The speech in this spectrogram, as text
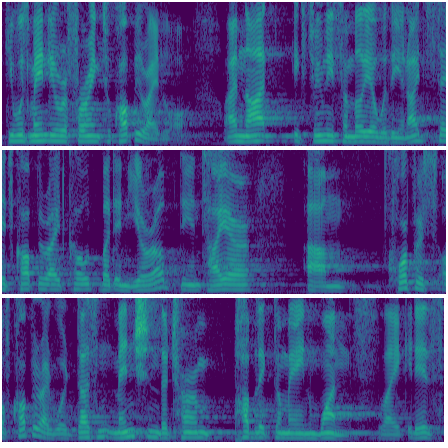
he was mainly referring to copyright law. I'm not extremely familiar with the United States copyright code, but in Europe, the entire um, corpus of copyright word doesn't mention the term public domain once. Like it is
